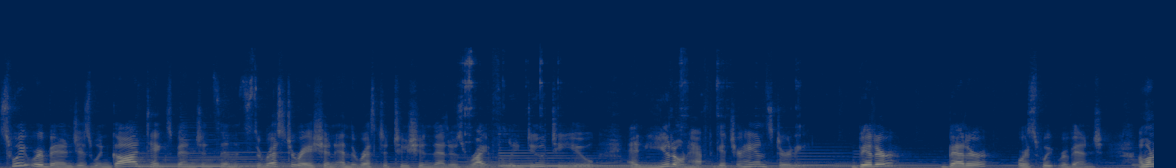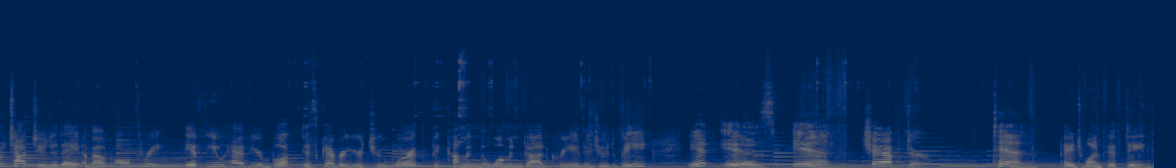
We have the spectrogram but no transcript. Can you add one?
Sweet revenge is when God takes vengeance and it's the restoration and the restitution that is rightfully due to you, and you don't have to get your hands dirty. Bitter, better, or sweet revenge. I want to talk to you today about all three. If you have your book, Discover Your True Worth Becoming the Woman God Created You to Be, it is in chapter 10, page 115.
